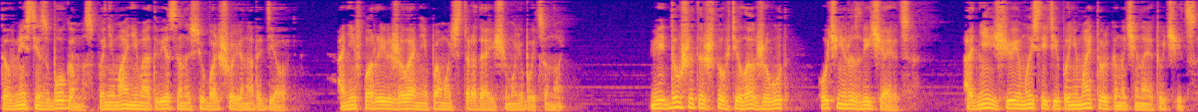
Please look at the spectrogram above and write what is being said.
то вместе с Богом, с пониманием и ответственностью большой ее надо делать, а не в порыве желания помочь страдающему любой ценой. Ведь души-то, что в телах живут, очень различаются. Одни еще и мыслить и понимать только начинают учиться.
